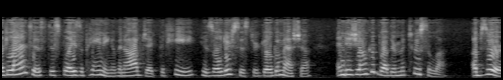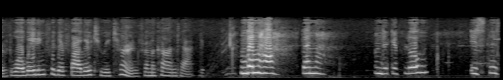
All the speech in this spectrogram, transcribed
Atlantis displays a painting of an object that he, his older sister Gilgamesha, and his younger brother Methuselah observed while waiting for their father to return from a contact. Und dann, dann und er geflogen, ist es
